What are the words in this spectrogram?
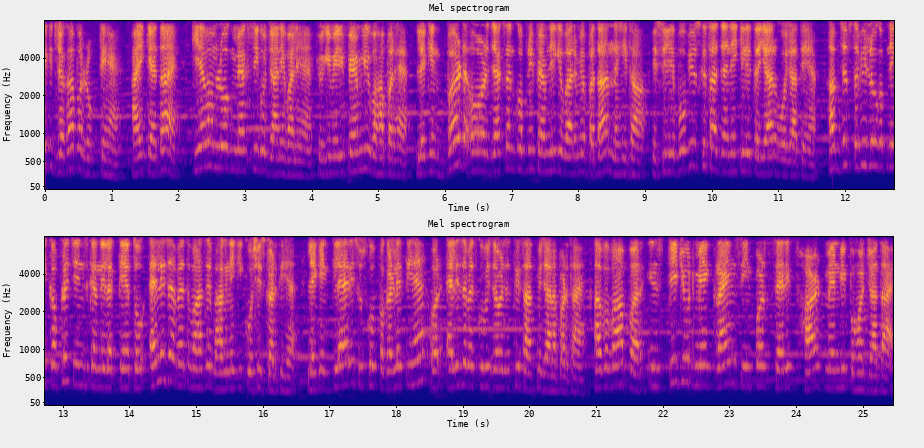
एक जगह पर रुकते हैं। आइक कहता है कि अब हम लोग मैक्सिको जाने वाले हैं, क्योंकि मेरी फैमिली वहाँ पर है। लेकिन बर्ड और जैक्सन को अपनी फैमिली के बारे में पता नहीं था, इसीलिए वो भी उसके साथ जाने के लिए तैयार हो जाते हैं। अब जब सभी लोग अपने कपड़े चेंज करने लगते हैं तो एलिजाबेथ वहाँ से भागने की कोशिश करती है। लेकिन क्लैरिस उसको पकड़ लेती है और एलिजाबेथ को भी ज़बरदस्ती साथ में जाना पड़ता है। अब वहाँ पर इंस्टीट्यूट में क्राइम सीन पर शेरिफ हार्टमैन भी पहुँच जाता है।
